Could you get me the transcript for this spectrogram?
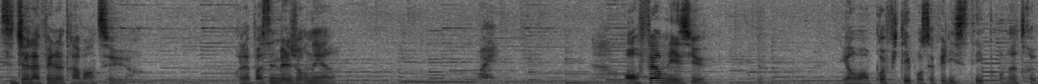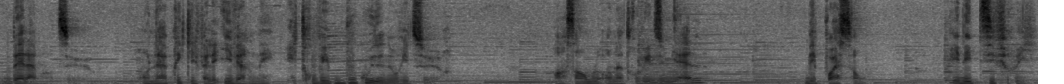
C'est déjà la fin de notre aventure. On a passé une belle journée, hein? Oui. On ferme les yeux et on va en profiter pour se féliciter pour notre belle aventure. On a appris qu'il fallait hiverner et trouver beaucoup de nourriture. Ensemble, on a trouvé du miel, des poissons et des petits fruits.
